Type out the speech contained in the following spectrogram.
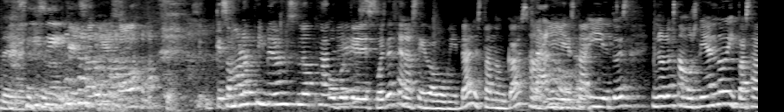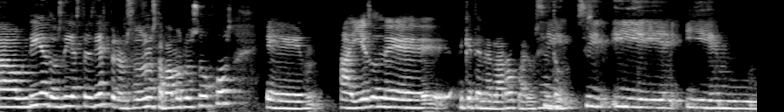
de- Sí, sí, que, eso- que eso- que somos los primeros los O porque después de cenar se ha ido a vomitar estando en casa Claro. y, está, y entonces no lo estamos viendo y pasa un día, dos días, tres días, pero nosotros nos tapamos los ojos. eh, ahí es donde hay que tener la ropa, lo siento. Sí, sí, y, y, em,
